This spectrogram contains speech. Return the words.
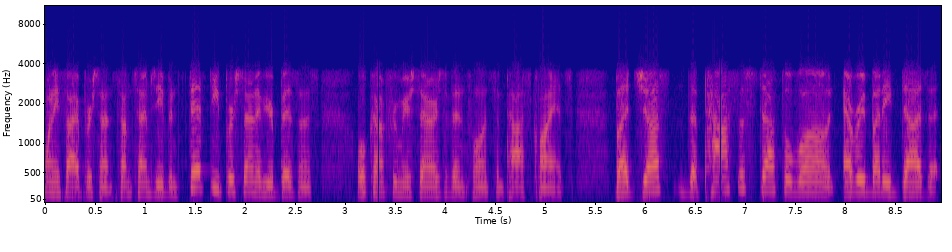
25%, sometimes even 50% of your business will come from your centers of influence and past clients. But just the passive stuff alone, everybody does it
